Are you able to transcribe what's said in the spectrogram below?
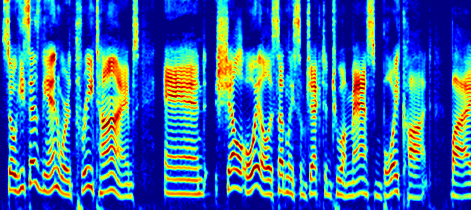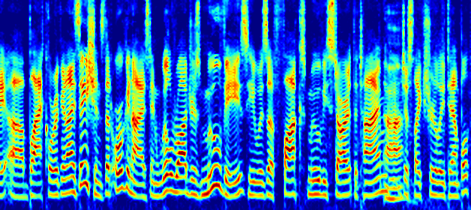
So he says the N word three times, and Shell Oil is suddenly subjected to a mass boycott by uh, black organizations that organized. And Will Rogers' movies, he was a Fox movie star at the time, just like Shirley Temple,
